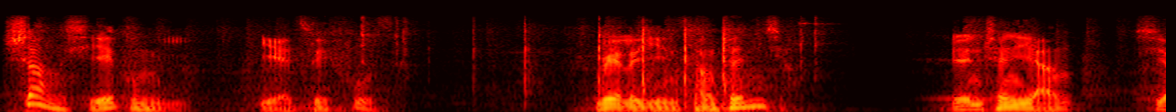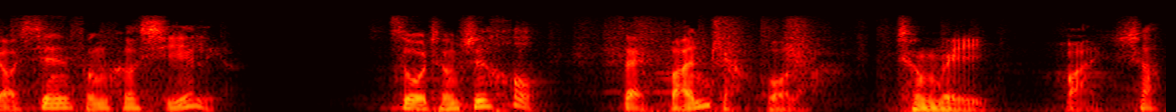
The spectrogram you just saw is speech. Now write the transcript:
上鞋工艺也最复杂。为了隐藏针脚，任晨阳需要先缝合鞋领，做成之后再反转过来，称为反上。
